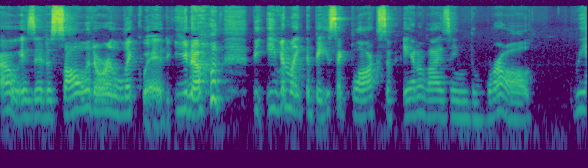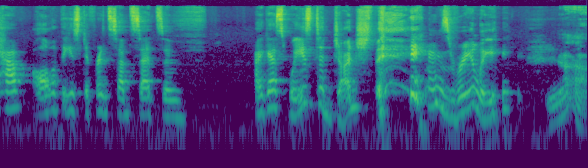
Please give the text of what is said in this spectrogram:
oh is it a solid or a liquid? You know the, even like the basic blocks of analyzing the world we have all of these different subsets of i guess ways to judge things really yeah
